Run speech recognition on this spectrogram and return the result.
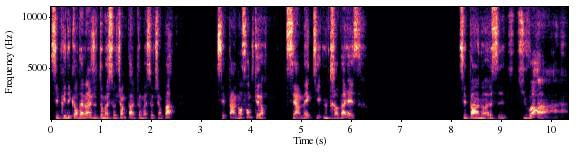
Il s'est pris des cordes à linge de Tommaso Ciampa. Tommaso Ciampa, c'est pas un enfant de cœur. C'est un mec qui est ultra balèze. C'est pas un. euh, Tu vois, euh,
